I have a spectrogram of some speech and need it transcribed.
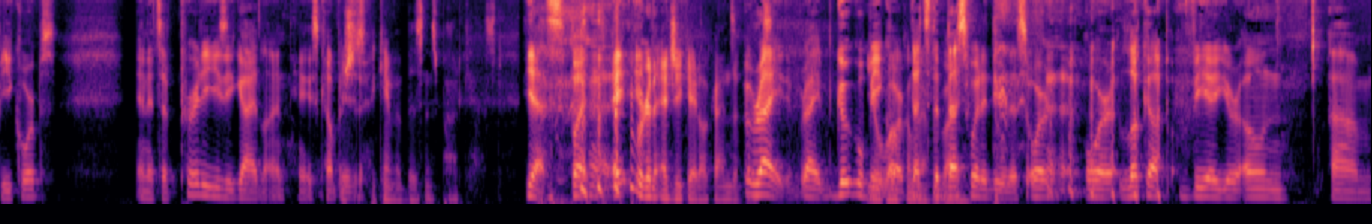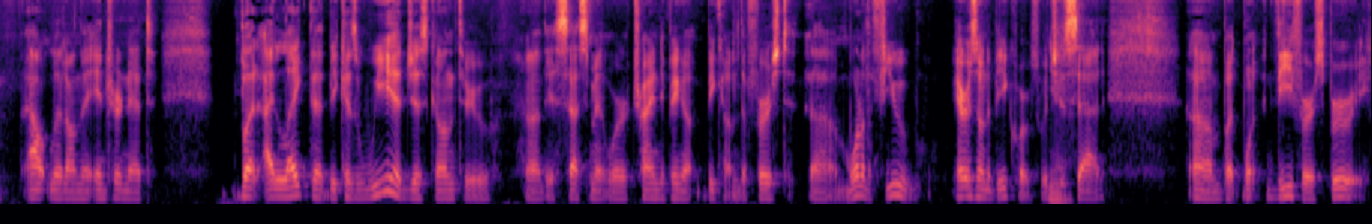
B Corps, and it's a pretty easy guideline. These companies, just became a business podcast yes, but it- we're going to educate all kinds of folks. Right, right. Google B Corp. That's the best way to do this, or or look up via your own um, outlet on the internet. But I like that because we had just gone through uh, the assessment. We're trying to pick up, become the first, um, one of the few Arizona B Corps, which Yeah. is sad, um, but one, the first brewery.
